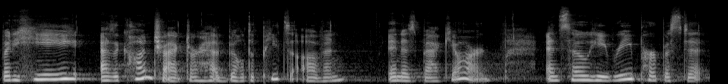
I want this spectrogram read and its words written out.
But he, as a contractor, had built a pizza oven in his backyard. And so he repurposed it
